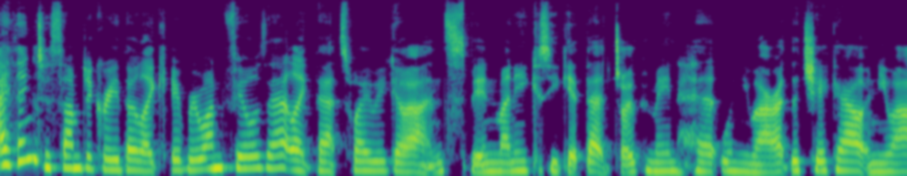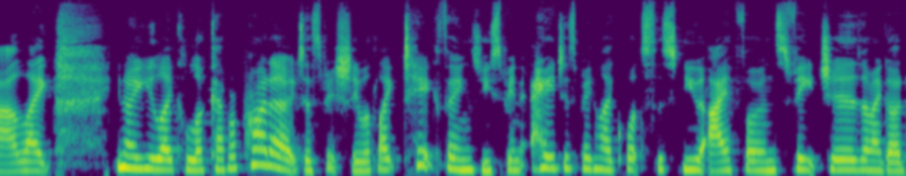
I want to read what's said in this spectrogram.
I think to some degree, though, like everyone feels that. Like that's why we go out and spend money because you get that dopamine hit when you are at the checkout and you are like, you know, you like look up a product, especially with like tech things. You spend ages being like, what's this new iPhone's features? Oh my God,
